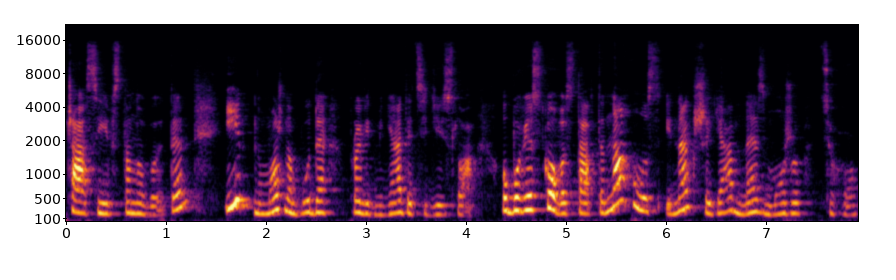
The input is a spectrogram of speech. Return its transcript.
час її встановити, і можна буде провідміняти ці дієслова. Обов'язково ставте наголос, інакше я не зможу цього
